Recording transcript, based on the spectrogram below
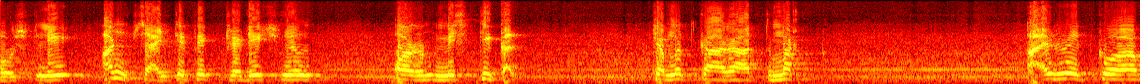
mostly unscientific traditional और मिस्टिकल चमत्कारात्मक। आयुर्वेद को अब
